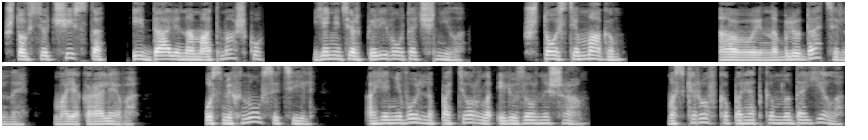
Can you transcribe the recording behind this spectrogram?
что все чисто, и дали нам отмашку, я нетерпеливо уточнила. «Что с тем магом?» «А вы наблюдательны, моя королева?» Усмехнулся Тиль, а я невольно потерла иллюзорный шрам. Маскировка порядком надоела.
